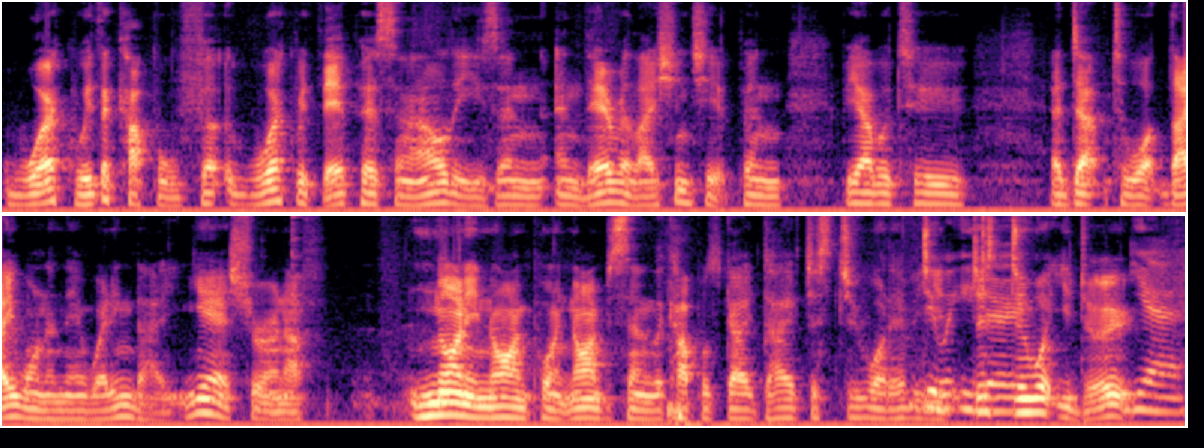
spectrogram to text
work with a couple f- work with their personalities and, and their relationship and be able to adapt to what they want in their wedding day. Yeah sure enough 99.9% of the couples go, Dave, just do whatever Do you what you just do." do what you do. Yeah,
